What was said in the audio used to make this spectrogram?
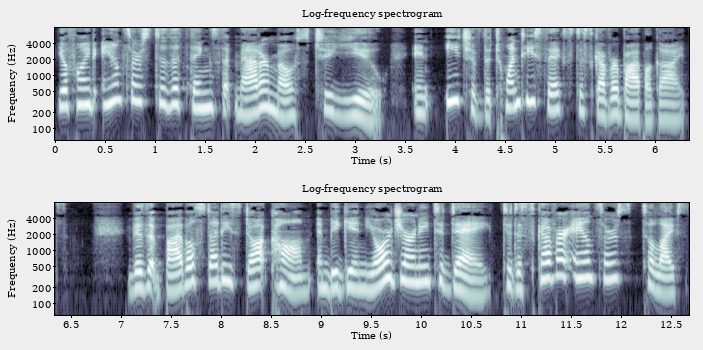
You'll find answers to the things that matter most to you in each of the 26 Discover Bible Guides. Visit BibleStudies.com and begin your journey today to discover answers to life's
